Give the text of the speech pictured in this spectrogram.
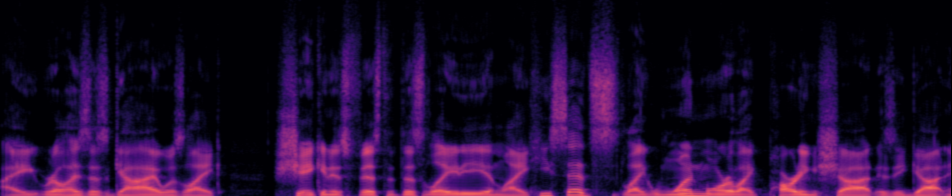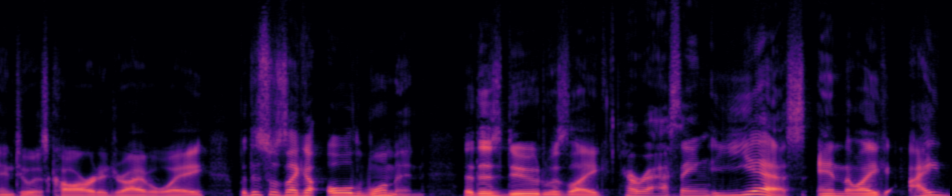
I realized this guy was like shaking his fist at this lady and like he said like one more like parting shot as he got into his car to drive away but this was like an old woman that this dude was like Harassing. Yes, and like I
